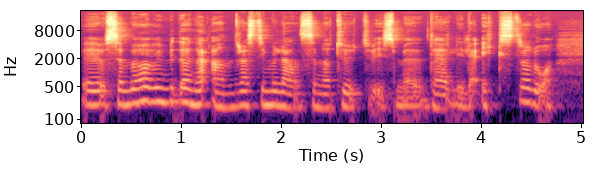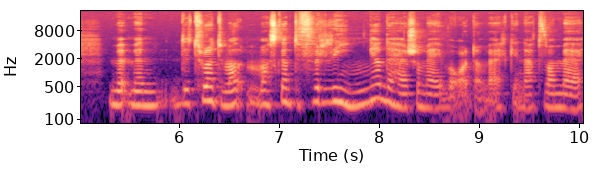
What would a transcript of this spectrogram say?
Eh, sen behöver vi den här andra stimulansen naturligtvis med det här lilla extra då. Men, men det tror jag inte, man, man ska inte förringa det här som är i vardagen verkligen, att vara med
